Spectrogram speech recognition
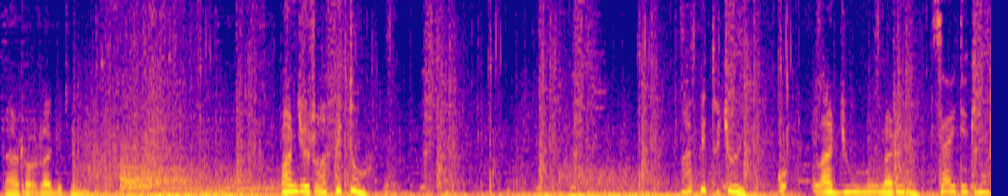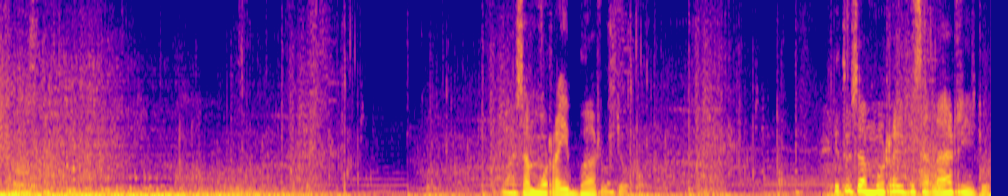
Taruh lagi sini. Anjir, apa itu? Apa itu cuy? Kok laju lari. Saya Wah samurai baru cuy. Itu samurai bisa lari cuy.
